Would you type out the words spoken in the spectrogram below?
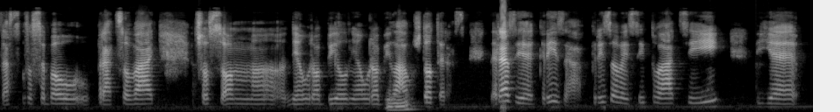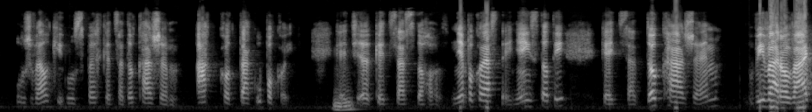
so sebou pracovať, čo som e, neurobil, neurobila mm. už doteraz. Teraz je kríza. V krízovej situácii je už veľký úspech, keď sa dokážem ako tak upokojiť. Keď, mm. keď sa z toho nepokoja, z tej neistoty, keď sa dokážem vyvarovať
